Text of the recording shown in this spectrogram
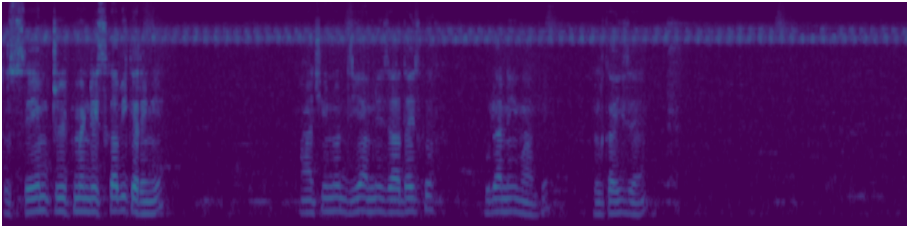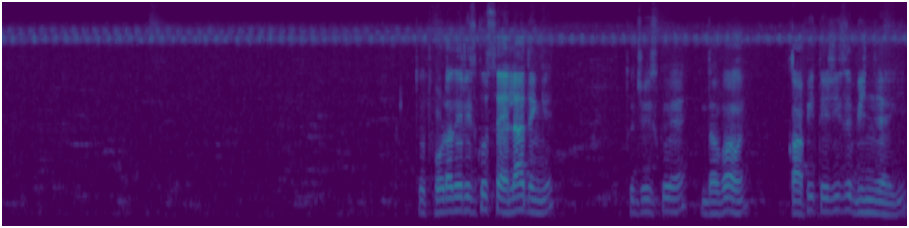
तो सेम ट्रीटमेंट इसका भी करेंगे। पाँच मिनट दिया, हमने ज़्यादा इसको फूला नहीं वहाँ पे। हल्का ही सा है। तो थोड़ा देर इसको सहला देंगे। तो जो इसको है, दवा है, काफ़ी तेज़ी से भिन जाएगी।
